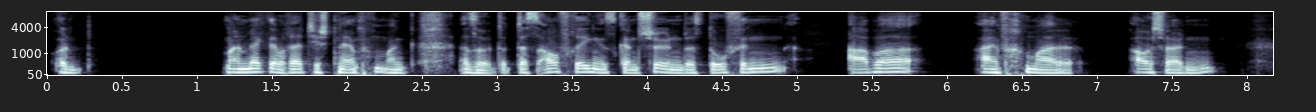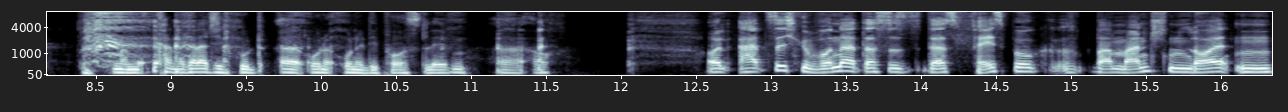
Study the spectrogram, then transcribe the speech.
und man merkt aber relativ schnell, man, also das Aufregen ist ganz schön, das doof finden, aber einfach mal ausschalten, man kann relativ gut äh, ohne, ohne die Post leben, äh, auch. Und hat sich gewundert, dass es, dass Facebook bei manchen Leuten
